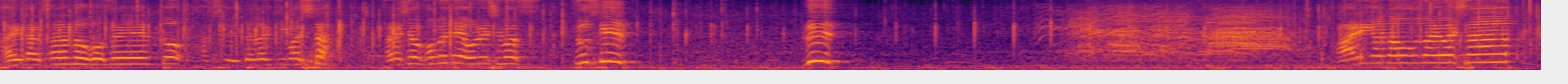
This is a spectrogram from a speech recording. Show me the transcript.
はいたくさんのご声援と拍手いただきました。最初を込めてお願いします。気をつけるありがとうございました。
